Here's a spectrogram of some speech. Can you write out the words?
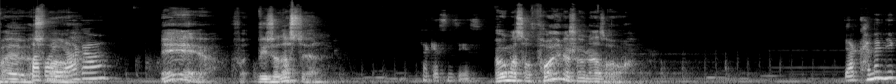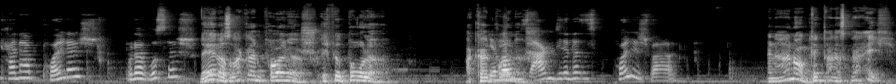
weil es Baba war. Yaga? Nee, wieso das denn? Vergessen Sie es. Irgendwas auf Polnisch oder so. Ja, kann denn hier keiner Polnisch oder Russisch? Nee, das war kein Polnisch. Ich bin Pole. War kein ja, warum Polnisch. sagen die denn, dass es Polnisch war? Keine Ahnung, klingt alles gleich.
